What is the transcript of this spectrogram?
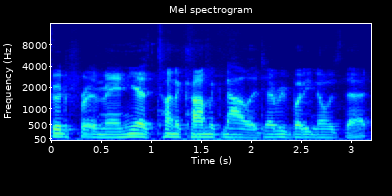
good for him, man. He has a ton of comic knowledge. Everybody knows that.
